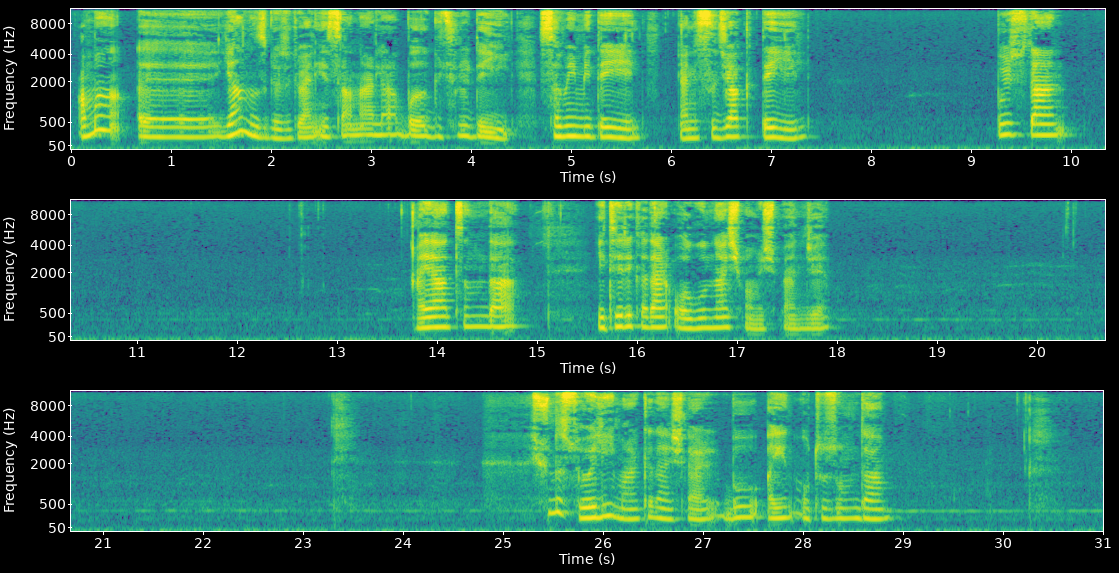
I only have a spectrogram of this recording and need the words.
Ama e, yalnız gözüküyor. Yani insanlarla bağı güçlü değil, samimi değil, yani sıcak değil. Bu yüzden hayatında yeteri kadar olgunlaşmamış bence. Şunu söyleyeyim arkadaşlar. Bu ayın 30'unda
